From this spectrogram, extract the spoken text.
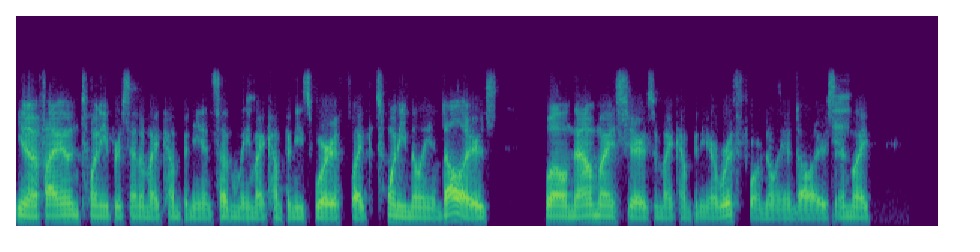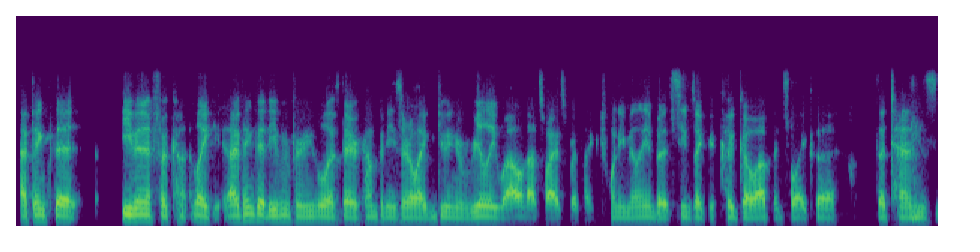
you know, if I own 20% of my company and suddenly my company's worth like $20 million, well, now my shares in my company are worth $4 million. And like, I think that even if a, like, I think that even for people, if their companies are like doing really well, that's why it's worth like 20 million, but it seems like it could go up into like the, the tens,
